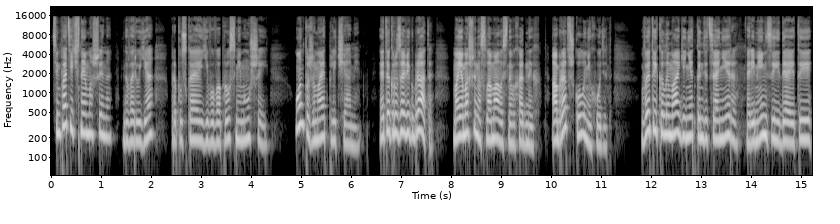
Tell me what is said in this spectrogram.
«Симпатичная машина», — говорю я, пропуская его вопрос мимо ушей. Он пожимает плечами. «Это грузовик брата. Моя машина сломалась на выходных, а брат в школу не ходит. В этой колымаге нет кондиционера, ремень заедает и...»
